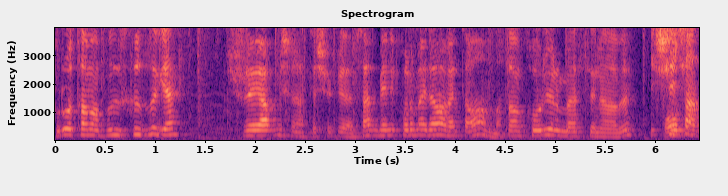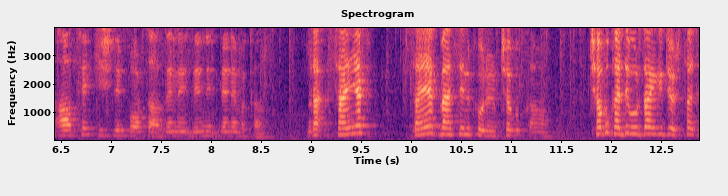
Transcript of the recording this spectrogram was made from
Bro tamam hı- hızlı gel. Şuraya yapmışsın ha teşekkür ederim. Sen beni korumaya devam et tamam mı? Tamam koruyorum ben seni abi. Hiç, hiç- Olsan al tek kişilik portal dene, dene, dene bakalım. Sen, sen yak. Sen yak ben seni koruyorum çabuk. Tamam. Çabuk hadi buradan gidiyoruz hadi.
